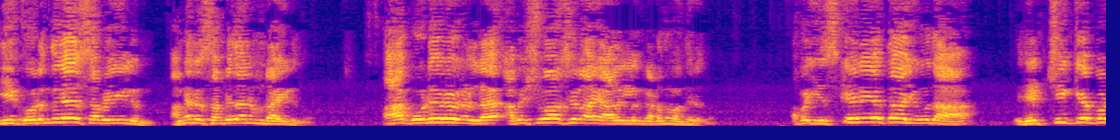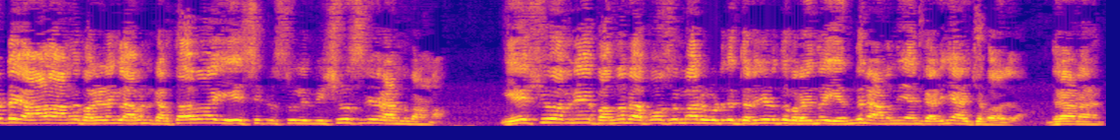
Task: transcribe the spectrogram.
ഈ കുരുന്നിലെ സഭയിലും അങ്ങനെ സംവിധാനം ഉണ്ടായിരുന്നു. ആ കൂടിവരവുകളിൽ അവിശ്വാസികളായ ആളുകളും കടന്നു വന്നിരുന്നു. അപ്പൊ ഇസ്കരിയത്ത യൂത രക്ഷിക്കപ്പെട്ട ആളാണെന്ന് പറയണമെങ്കിൽ അവൻ കർത്താവായ യേശു ക്രിസ്തുവിൽ വിശ്വസിച്ചവരാണെന്ന് പറയണം. യേശു അവനെ പന്ത്രണ്ട് അപ്പോസന്മാർ കൂടുതൽ തെരഞ്ഞെടുത്ത് പറയുന്നത് എന്തിനാണെന്ന് ഞാൻ കഴിഞ്ഞ ആഴ്ച പറഞ്ഞതാണ് എന്തിനാണ്?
